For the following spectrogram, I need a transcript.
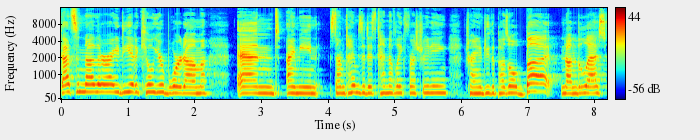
That's another idea to kill your boredom. And I mean, sometimes it is kind of like frustrating trying to do the puzzle, but nonetheless,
